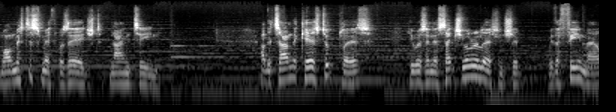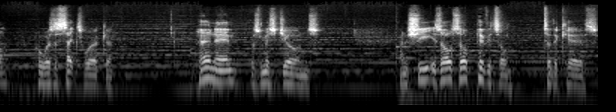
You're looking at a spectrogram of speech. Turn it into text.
while Mr. Smith was aged 19. At the time the case took place, he was in a sexual relationship with a female who was a sex worker. Her name was Miss Jones, and she is also pivotal to the case.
